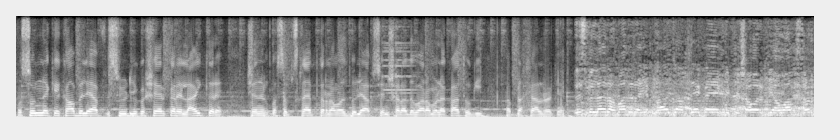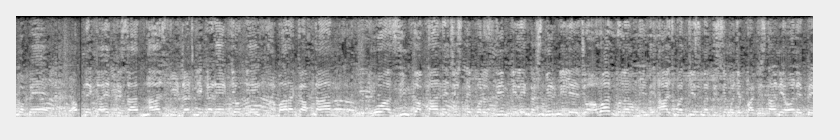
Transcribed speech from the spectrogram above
वो सुनने के काबिल आप इस वीडियो को शेयर करें लाइक करें चैनल को सब्सक्राइब करना मत भूलें, आपसे इंशाल्लाह दोबारा मुलाकात होगी। अपना ख्याल रखें। पेशावर की आवाम सड़कों पे अपने कायद के साथ आज भी डट के खड़े हैं, क्योंकि हमारा कप्तान, वो अजीम कप्तान है, जिसने फलस्तीन के लिए, कश्मीर के लिए जो आवाज़ बुलंद की थी, आज बदकिस्मती से मुझे पाकिस्तानी होने पे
